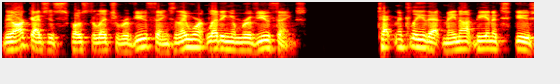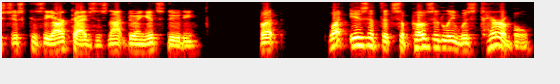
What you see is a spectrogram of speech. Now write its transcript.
The archives is supposed to let you review things, and they weren't letting him review things. Technically, that may not be an excuse just because the archives is not doing its duty. But what is it that supposedly was terrible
